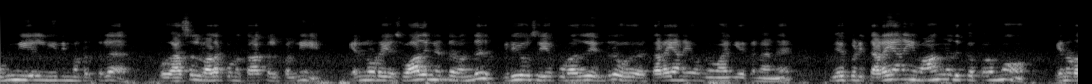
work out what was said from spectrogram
உரிமையியல் நீதிமன்றத்தில் ஒரு அசல் வழக்கு ஒன்று தாக்கல் பண்ணி என்னுடைய சுவாதீனத்தை வந்து இடையூறு செய்யக்கூடாது என்று ஒரு தடையாணை ஒன்று வாங்கியிருக்கேன் நான். மேற்படி தடையாணை வாங்கினதுக்கு அப்புறமும் என்னோட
